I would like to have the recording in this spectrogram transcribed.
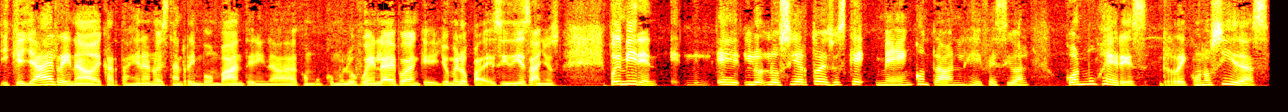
y que ya el reinado de Cartagena no es tan rimbombante ni nada como, como lo fue en la época en que yo me lo padecí 10 años, pues miren, eh, eh, lo, lo cierto de eso es que me he encontrado en el Hey Festival con mujeres reconocidas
